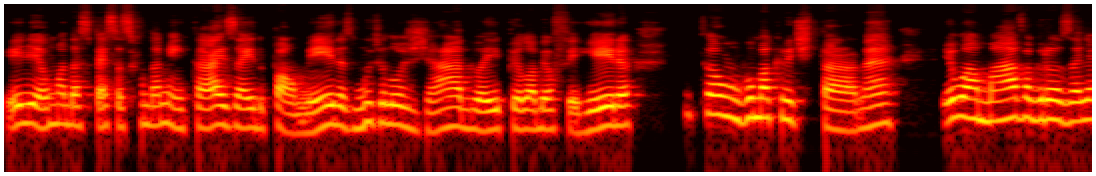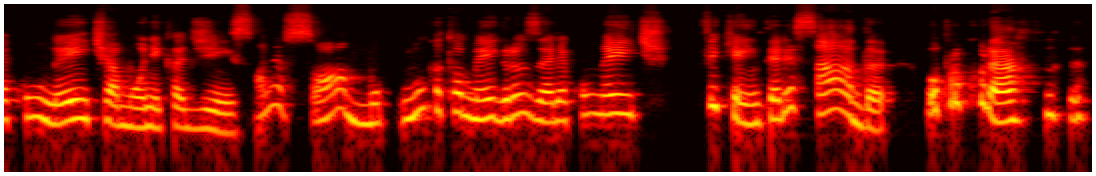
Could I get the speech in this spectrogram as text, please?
ele é uma das peças fundamentais aí do Palmeiras, muito elogiado aí pelo Abel Ferreira. Então, vamos acreditar, né? Eu amava groselha com leite, a Mônica diz. Olha só, nunca tomei groselha com leite. Fiquei interessada. Vou procurar.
